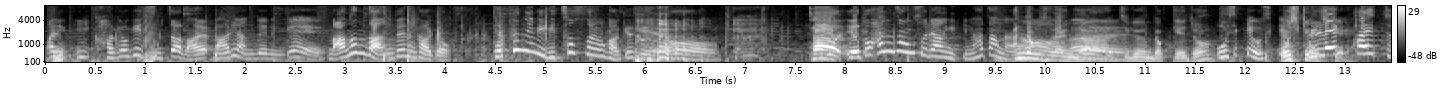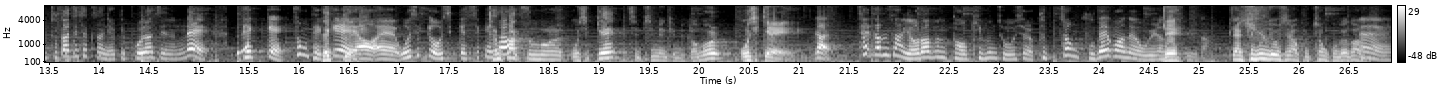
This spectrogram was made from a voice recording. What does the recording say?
아니 이 가격이 진짜 말, 말이 안 되는 게 만 원도 안 되는 가격. 대표님이 미쳤어요 가격이에요. 자, 또 얘도 한정 수량이 있긴 하잖아요. 한정 수량입니다. 네. 지금 몇 개죠? 50개, 50개. 50개, 블랙, 50개. 화이트 두 가지 색상 이렇게 보여지는데 100개, 총 100개. 100개예요. 예, 50개, 50개씩 해서 캠박스몰 50개, 집시면 캠핑카몰 50개. 그러니까 체감상 여러분 더 기분 좋으시라 9,900원에 네. 올려놨습니다. 그냥 기분 좋으시라 9,900원. 네.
